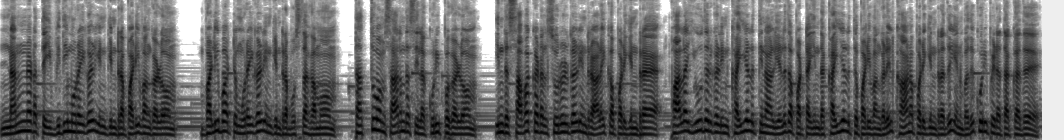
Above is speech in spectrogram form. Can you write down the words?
நன்னடத்தை விதிமுறைகள் என்கின்ற படிவங்களும் வழிபாட்டு முறைகள் என்கின்ற புஸ்தகமும் தத்துவம் சார்ந்த சில குறிப்புகளும் இந்த சவக்கடல் சுருள்கள் என்று அழைக்கப்படுகின்ற பல யூதர்களின் கையெழுத்தினால் எழுதப்பட்ட இந்த கையெழுத்து படிவங்களில் காணப்படுகின்றது என்பது குறிப்பிடத்தக்கது.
